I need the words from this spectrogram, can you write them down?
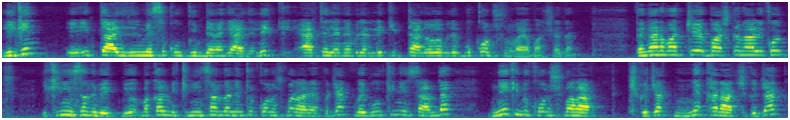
ligin e, iptal edilmesi gündeme geldi. Lig ertelenebilir, lig iptal olabilir. Bu konuşulmaya başladı. Fenerbahçe Başkanı Ali Koç 2 Nisan'ı bekliyor. Bakalım 2 Nisan'da ne tür konuşmalar yapacak ve bu 2 Nisan'da ne gibi konuşmalar çıkacak, ne karar çıkacak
